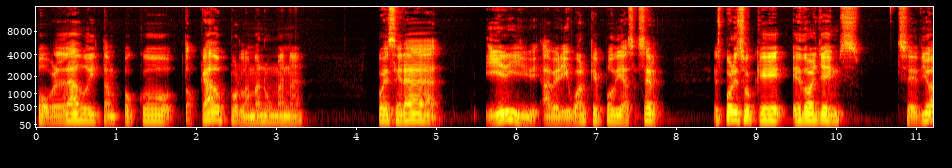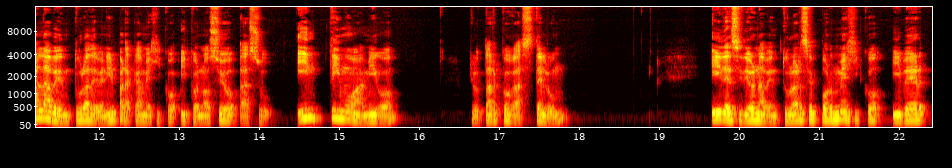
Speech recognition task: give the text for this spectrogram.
poblado y tan poco tocado por la mano humana, pues era ir y averiguar qué podías hacer. Es por eso que Edward James se dio a la aventura de venir para acá a México y conoció a su íntimo amigo, Plutarco Gastelum, y decidieron aventurarse por México y ver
